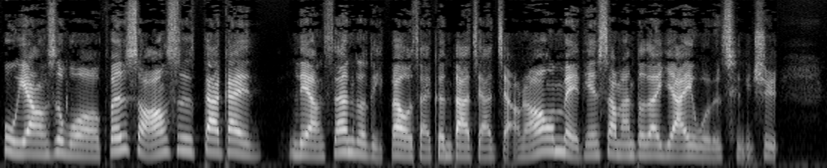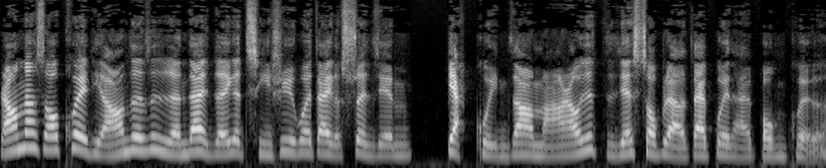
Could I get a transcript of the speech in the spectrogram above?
不一样，是我分手好像是大概两三个礼拜我才跟大家讲，然后我每天上班都在压抑我的情绪。然后那时候溃体，然后真的是人在的一个情绪会在一个瞬间变溃，你知道吗？然后就直接受不了，在柜台崩溃了，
